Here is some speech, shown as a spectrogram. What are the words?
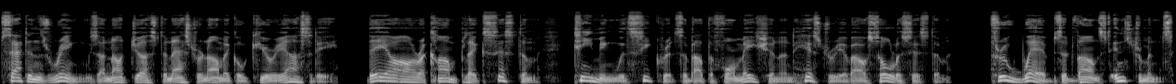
Saturn's rings are not just an astronomical curiosity. They are a complex system, teeming with secrets about the formation and history of our solar system. Through Webb's advanced instruments,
